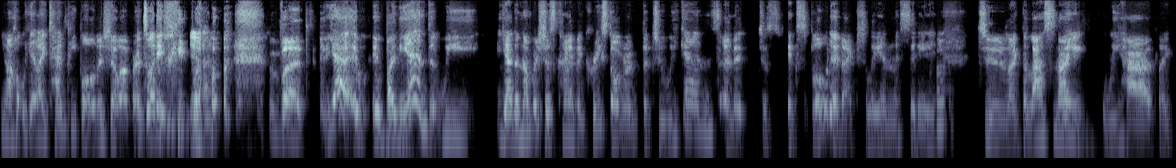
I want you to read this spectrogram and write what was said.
you know, I hope we get like 10 people to show up or 20 people. Yeah. but yeah, it, it, by the end, we, yeah, the numbers just kind of increased over the two weekends and it just exploded actually in the city Mm. to like the last night we had like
